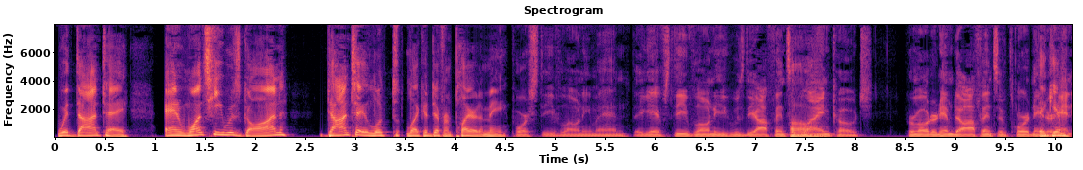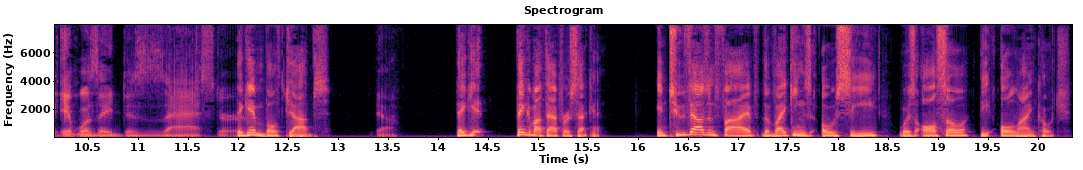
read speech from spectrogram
with Dante. And once he was gone, Dante looked like a different player to me. Poor Steve Loney, man. They gave Steve Loney, who was the offensive Oh. line coach, promoted him to offensive coordinator, him- and it was a disaster. They gave him both jobs. Yeah. They get think about that for a second. In 2005, the Vikings OC was also the O line coach.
